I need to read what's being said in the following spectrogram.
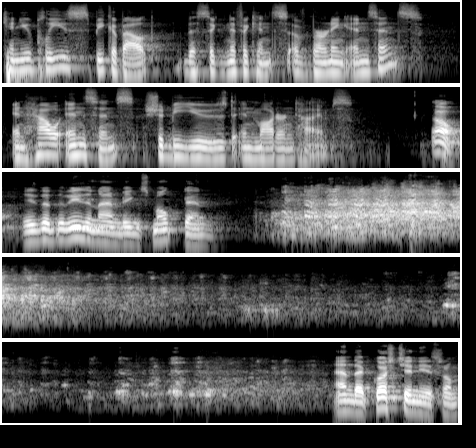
Can you please speak about the significance of burning incense and how incense should be used in modern times? Oh, is that the reason I'm being smoked and And the question is from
